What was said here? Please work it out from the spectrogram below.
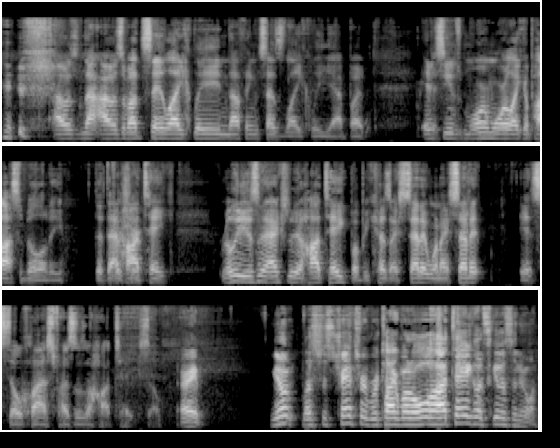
I was not. I was about to say likely. Nothing says likely yet, but it seems more and more like a possibility that that For hot take really isn't actually a hot take. But because I said it when I said it, it still classifies as a hot take. So All right. You know what? Let's just transfer. We're talking about a whole hot take. Let's give us a new one.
